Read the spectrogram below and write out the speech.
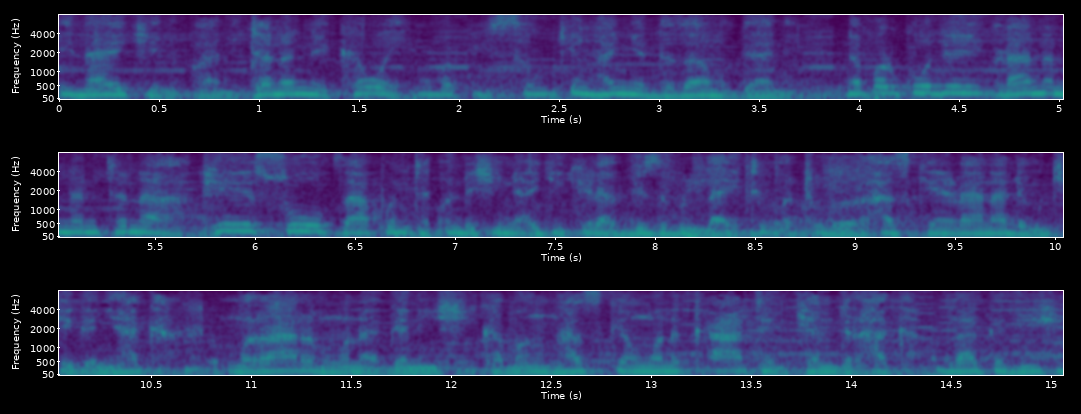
ina yake nufa ne. Ta nan ne kawai mafi saukin hanyar da za mu gane. Na farko dai ranar nan tana feso zafinta wanda shine ake kira visible light wato hasken rana da muke gani haka. Muraran muna ganin shi kaman hasken wani katon kendir haka. Zaka ji shi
